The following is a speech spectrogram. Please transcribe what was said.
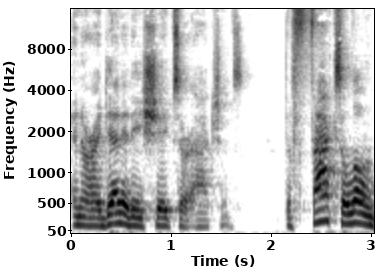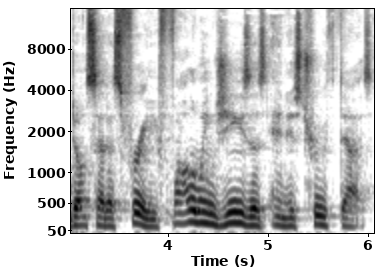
and our identity shapes our actions. The facts alone don't set us free. Following Jesus and his truth does.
